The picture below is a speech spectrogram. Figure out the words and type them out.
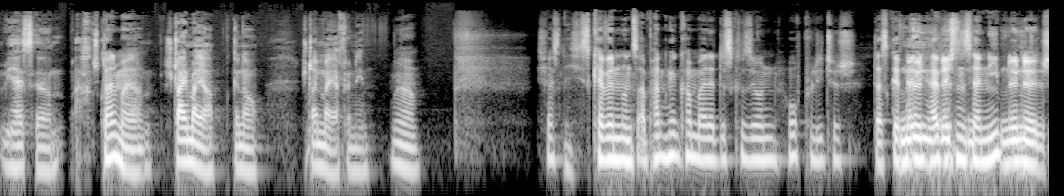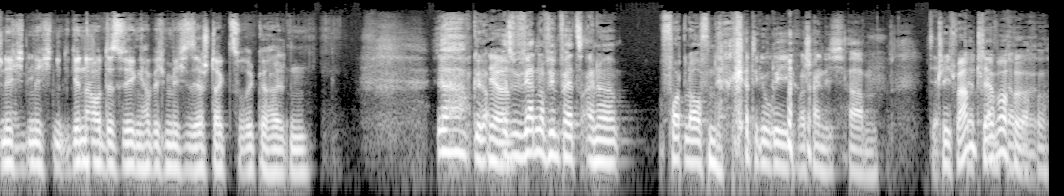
wie heißt er? Ach, Steinmeier. Steinmeier, genau. Steinmeier für ihn. Ja. Ich weiß nicht. Ist Kevin uns abhanden gekommen bei der Diskussion hochpolitisch? Das gefällt mir wissen es ja nie. Nö, nö, nicht, eigentlich. nicht, genau deswegen habe ich mich sehr stark zurückgehalten. Ja, genau. Ja. Also wir werden auf jeden Fall jetzt eine fortlaufende Kategorie wahrscheinlich haben. Der Trump der Woche.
